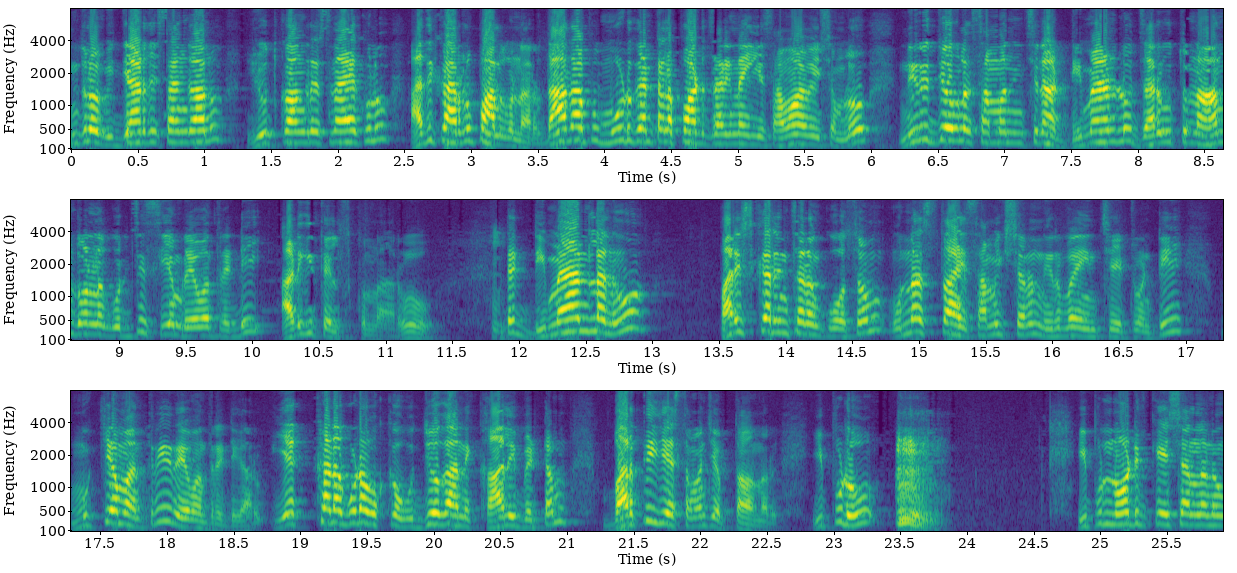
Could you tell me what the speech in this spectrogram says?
ఇందులో విద్యార్థి సంఘాలు యూత్ కాంగ్రెస్ నాయకులు అధికారులు పాల్గొన్నారు. దాదాపు మూడు గంటల పాటు జరిగిన ఈ సమావేశంలో నిరుద్యోగులకు సంబంధించిన డిమాండ్లు జరుగుతున్న ఆందోళన గురించి సీఎం రేవంత్ రెడ్డి అడిగి తెలుసుకున్నారు. అంటే డిమాండ్లను పరిష్కరించడం కోసం ఉన్నతస్థాయి సమీక్షను నిర్వహించేటువంటి ముఖ్యమంత్రి రేవంత్ రెడ్డి గారు. ఎక్కడ కూడా ఒక్క ఉద్యోగాన్ని ఖాళీ పెట్టం భర్తీ చేస్తామని చెప్తా ఉన్నారు. ఇప్పుడు ఇప్పుడు నోటిఫికేషన్లను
